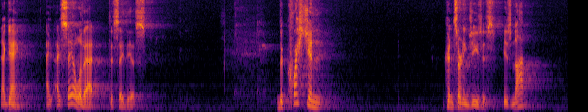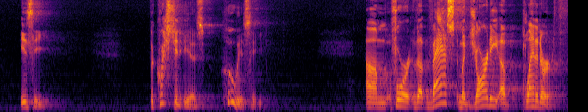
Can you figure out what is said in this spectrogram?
Now, gang, I, I say all of that to say this: the question concerning Jesus is not is he the question is, who is he? Um, for the vast majority of planet Earth,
